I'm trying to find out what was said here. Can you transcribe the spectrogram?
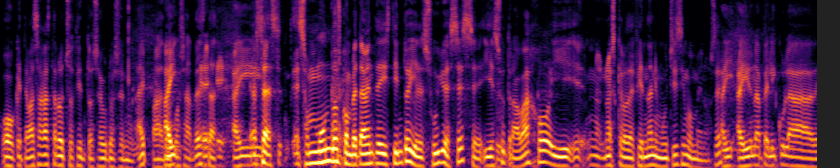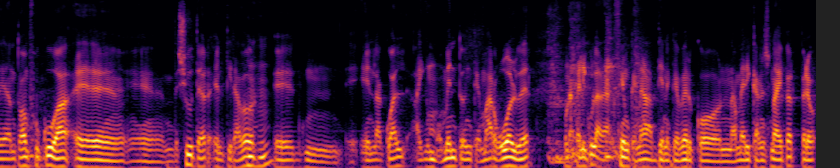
o que te vas a gastar 800 euros en un iPad Hay- o cosas de eh, estas. eh, hay- O sea, son mundos completamente distintos y el suyo es ese, y es su trabajo y eh, no, no es que lo defienda ni muchísimo menos, ¿eh? Hay, hay una película de Antoine Fuqua, eh, eh, The Shooter, El Tirador, eh, mm, en la cual hay un momento en que Mark Wahlberg, una película de acción que nada tiene que ver con American Sniper, pero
